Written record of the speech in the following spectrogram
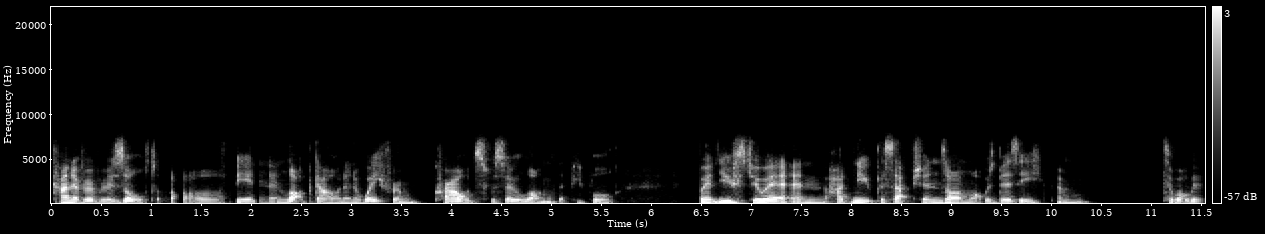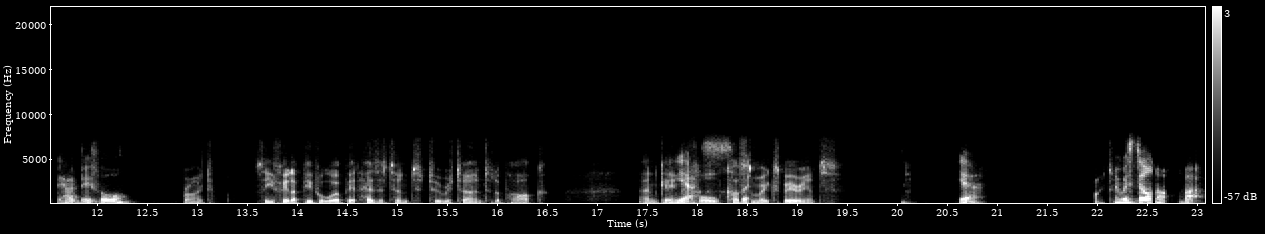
kind of a result of being in lockdown and away from crowds for so long that people weren't used to it and had new perceptions on what was busy and to what we had before. Right. So you feel like people were a bit hesitant to return to the park and gain yes, the full customer but, experience. Yeah. Right. And we're still not back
